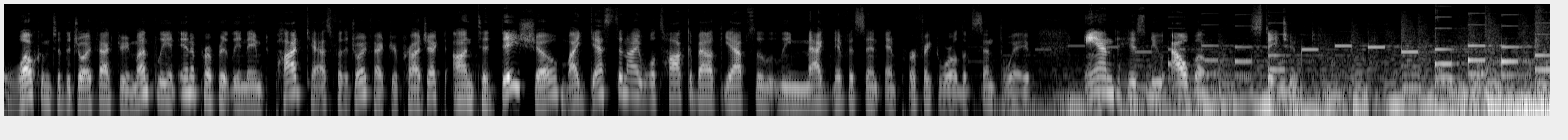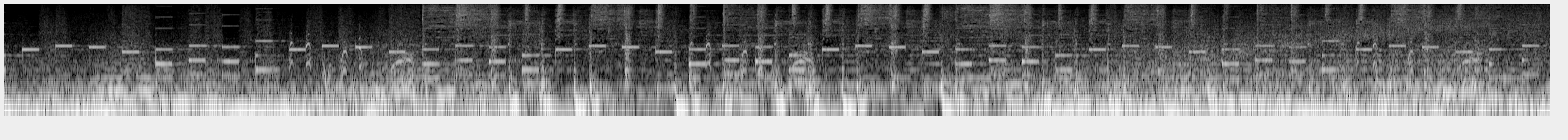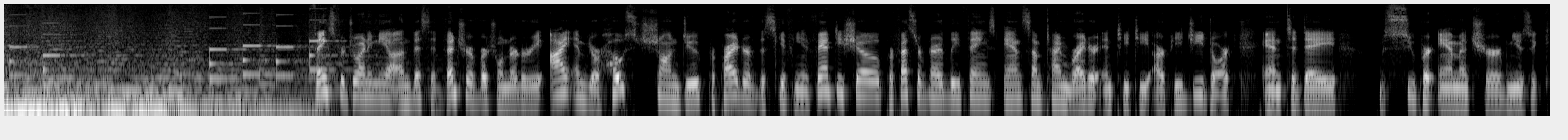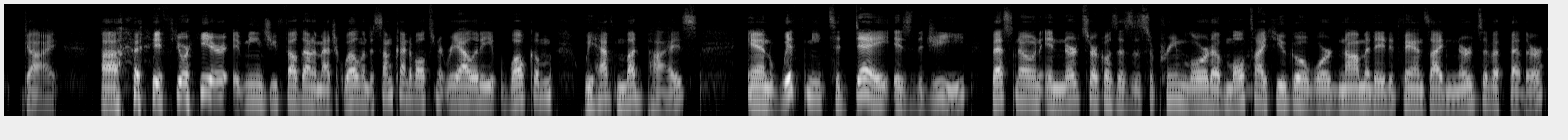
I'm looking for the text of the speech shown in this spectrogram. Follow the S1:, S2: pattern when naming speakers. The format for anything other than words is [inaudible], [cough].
S1: Welcome to the Joy Factory Monthly, an inappropriately named podcast for the Joy Factory Project. On today's show, my guest and I will talk about the absolutely magnificent and perfect world of Synthwave and his new album. Stay tuned. Thanks for joining me on this adventure of virtual nerdery. I am your host, Shaun Duke, proprietor of the Skiffy and Fanty Show, professor of nerdly things, and sometime writer and TTRPG dork, and today, super amateur music guy. Uh, [laughs] if you're here, it means you fell down a magic well into some kind of alternate reality. Welcome. We have mud pies. And with me today is the G, best known in nerd circles as the supreme lord of multi Hugo Award nominated fanzine Nerds of a Feather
